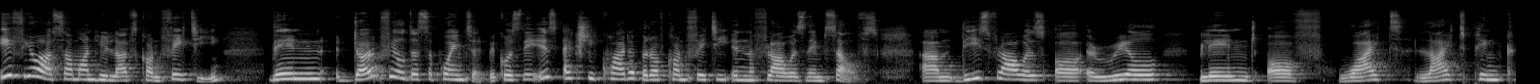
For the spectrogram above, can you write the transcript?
If you are someone who loves confetti, then don't feel disappointed because there is actually quite a bit of confetti in the flowers themselves. Um, these flowers are a real blend of white, light pink,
